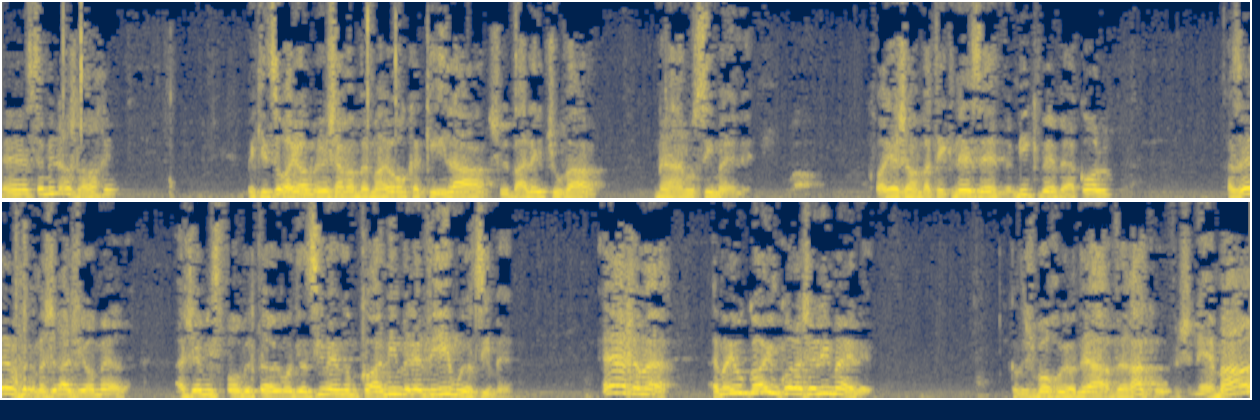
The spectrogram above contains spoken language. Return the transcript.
אה, סמינר של ערכים. בקיצור, היום יש שם במיורקה קהילה של בעלי תשובה מהאנוסים האלה. כבר יש שם בתי כנסת ומקווה והכל. אז זה מה שרש"י אומר, השם יספור בכתב עוד יוצאים מהם גם כהנים ולוויים הוא יוצאים מהם. איך הם, הם היו גויים כל השנים האלה. הקדוש ברוך הוא יודע, ורק הוא, ושנאמר,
